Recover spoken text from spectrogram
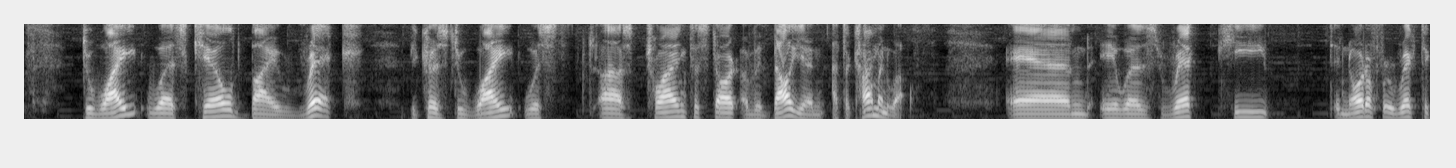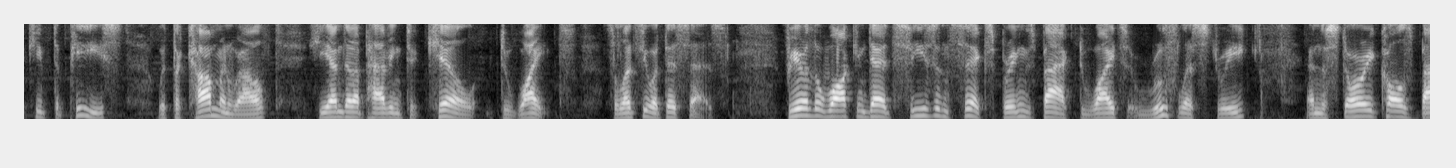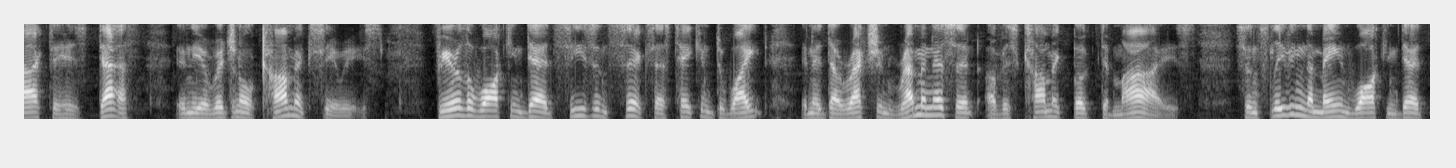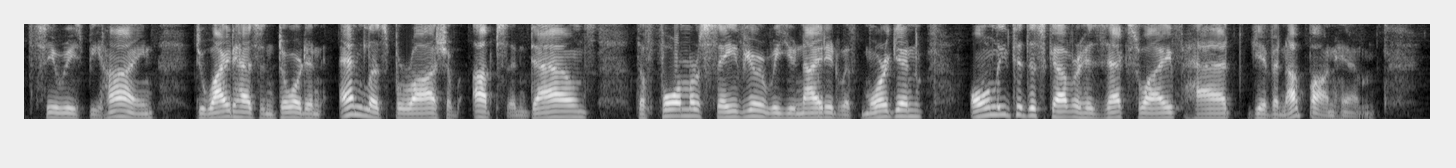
Dwight was killed by Rick because Dwight was uh, trying to start a rebellion at the Commonwealth, and it was Rick. He, in order for Rick to keep the peace with the Commonwealth, he ended up having to kill Dwight. So let's see what this says. Fear of the Walking Dead Season 6 brings back Dwight's ruthless streak, and the story calls back to his death in the original comic series. Fear of the Walking Dead Season 6 has taken Dwight in a direction reminiscent of his comic book demise. Since leaving the main Walking Dead series behind, Dwight has endured an endless barrage of ups and downs. The former savior reunited with Morgan, only to discover his ex wife had given up on him.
